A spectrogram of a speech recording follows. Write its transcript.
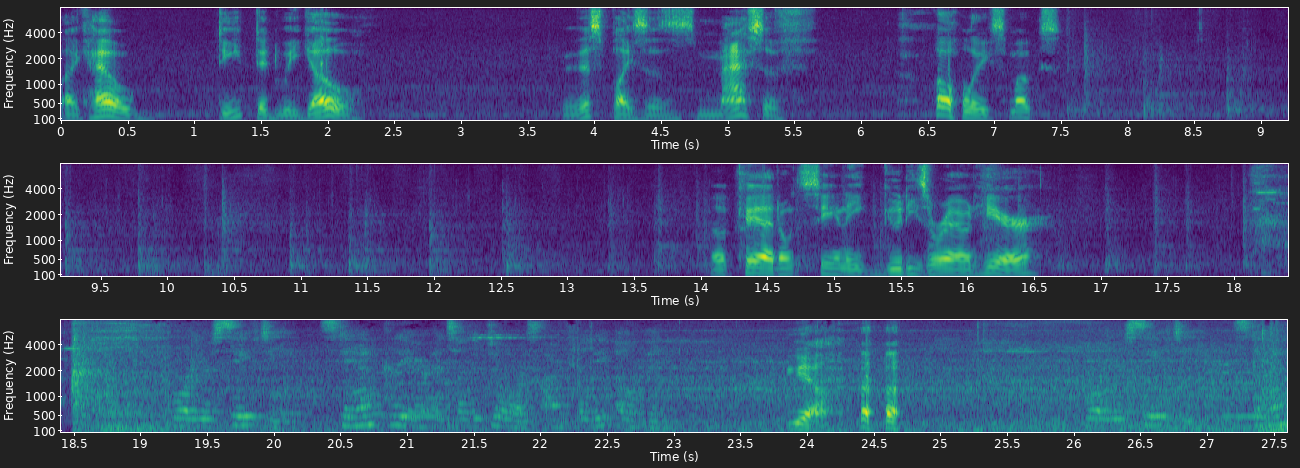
Like, how deep did we go? This place is massive. Holy smokes. Okay, I don't see any goodies around here. For your safety, stand clear until the doors are fully open. Yeah. Safety, stand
